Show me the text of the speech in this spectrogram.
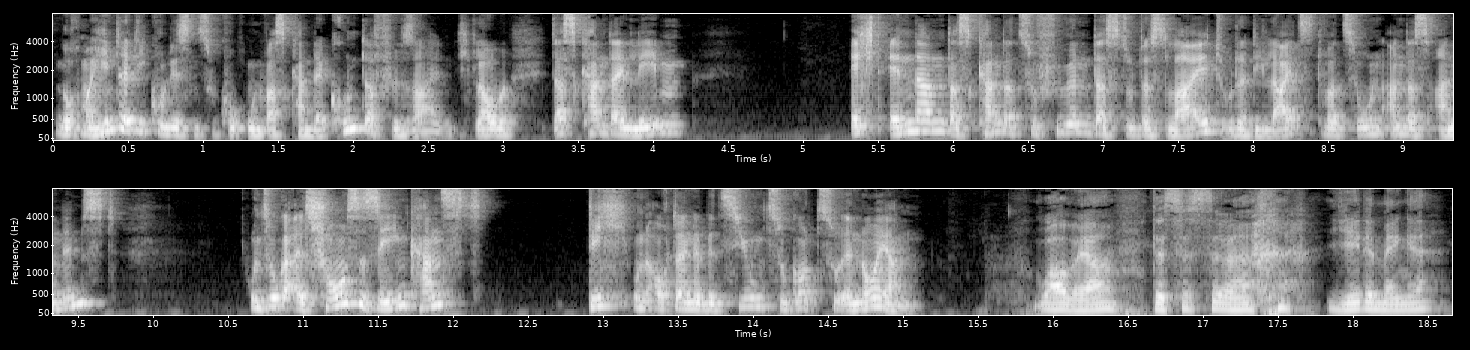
noch mal hinter die Kulissen zu gucken, was kann der Grund dafür sein? Ich glaube, das kann dein Leben echt ändern. Das kann dazu führen, dass du das Leid oder die Leitsituation anders annimmst und sogar als Chance sehen kannst, dich und auch deine Beziehung zu Gott zu erneuern. Wow, ja, das ist äh, jede Menge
